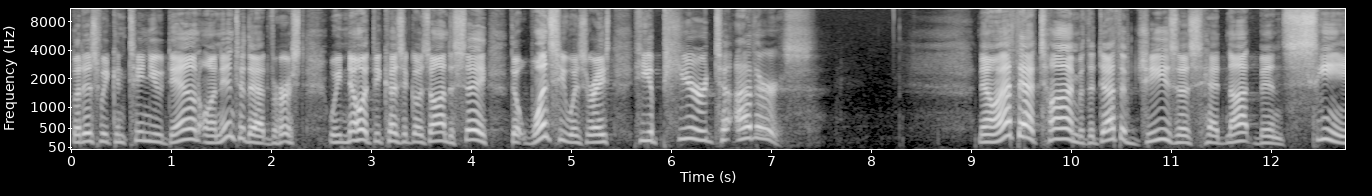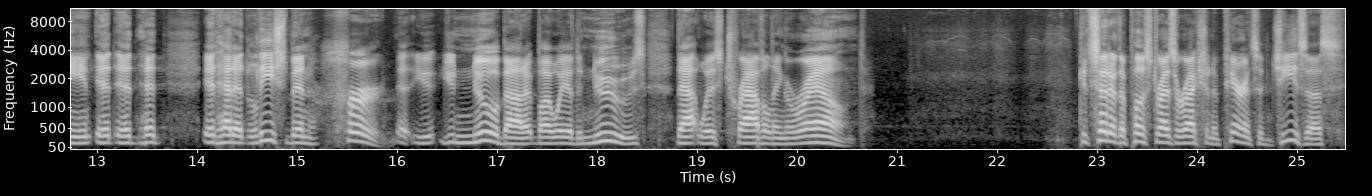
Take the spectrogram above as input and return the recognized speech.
but as we continue down on into that verse, we know it because it goes on to say that once he was raised, he appeared to others. Now, at that time, if the death of Jesus had not been seen, it, it had it had at least been heard. Uh, you, you knew about it by way of the news that was traveling around. Consider the post resurrection appearance of Jesus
